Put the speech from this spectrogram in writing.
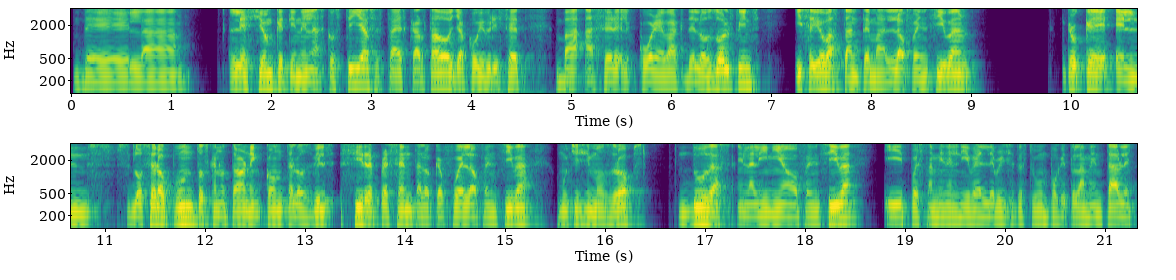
de la lesión que tiene en las costillas, está descartado. Jacoby Brissett va a ser el quarterback de los Dolphins y se vio bastante mal. La ofensiva, creo que los cero puntos que anotaron en contra los Bills sí representa lo que fue la ofensiva. Muchísimos drops, dudas en la línea ofensiva y pues también el nivel de Brissett estuvo un poquito lamentable.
